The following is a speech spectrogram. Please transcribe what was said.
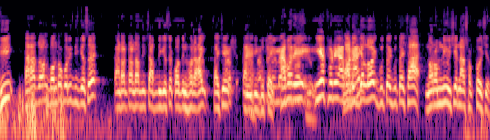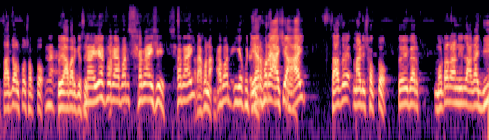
দি তারা যখন বন্ধ করে দিয়ে গেছে কাঁটা টাটা দিয়ে চাপ দিয়ে গেছে কদিন ধরে আই চাইছে কান দি গুতাই। আবার ইয়ে পরে আবার আই- দিয়ে লই গুতাই গুতাই চা। নরম নি হইছে না শক্ত হইছে চা অল্প শক্ত। তো আবার গেছে। না ইয়ে পরে আবার সারাইছে সারাই রাখো না। আবার ইয়ে করছে। এর পরে আইসে আই সাজে মাটি শক্ত তো এইবার মোটর আনি লাগাই দি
